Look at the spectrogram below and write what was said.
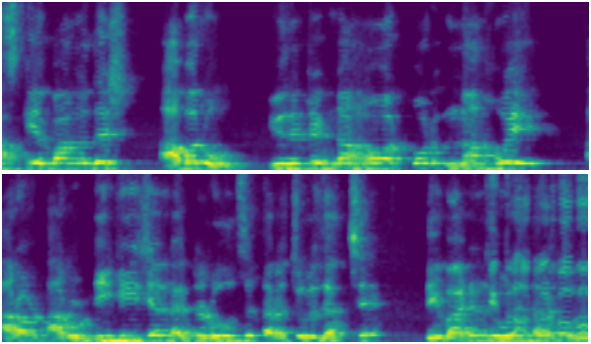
আজকে বাংলাদেশ আবারও ইউনাইটেড না হওয়ার পর, না হয়ে আরও আরও ডিভিশন একটা রুলসে তারা চলে যাচ্ছে। কিন্তু আনোয়ার বাবু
